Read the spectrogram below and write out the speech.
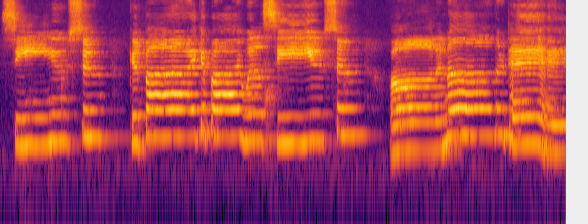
see you soon. Goodbye, goodbye, we'll see you soon on another day. Friends.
